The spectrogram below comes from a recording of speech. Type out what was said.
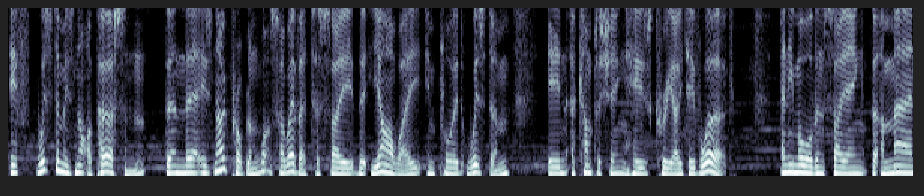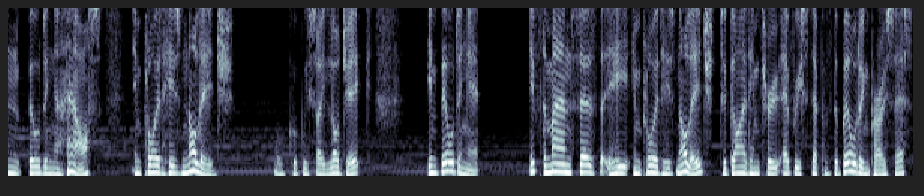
If wisdom is not a person, then there is no problem whatsoever to say that Yahweh employed wisdom in accomplishing his creative work, any more than saying that a man building a house employed his knowledge, or could we say logic, in building it. If the man says that he employed his knowledge to guide him through every step of the building process,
